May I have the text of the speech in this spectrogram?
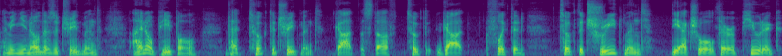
I mean, you know, there's a treatment. I know people that took the treatment, got the stuff, took, got afflicted, took the treatment, the actual therapeutic,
